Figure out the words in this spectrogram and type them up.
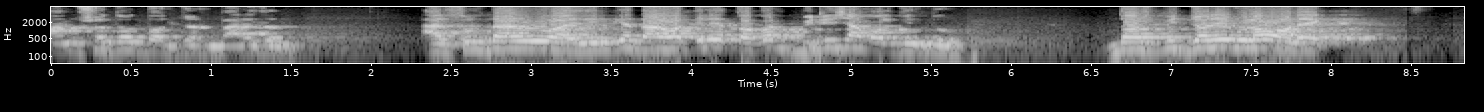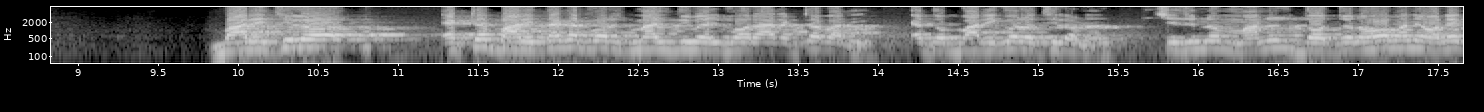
মানুষ হতো দশজন, বারো জন। আর সুলতানুল ওয়াইদিনকে দাওয়াত দিলে তখন ব্রিটিশ আমল কিন্তু। দশ বিশ জনগুলো অনেক। বাড়ি ছিল, একটা বাড়ি থাকার পর মাইল দুই মাইল পর আর একটা বাড়ি। এত বাড়ি ঘরও ছিল না। সেজন্য মানুষ দশজন হওয়া মানে অনেক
